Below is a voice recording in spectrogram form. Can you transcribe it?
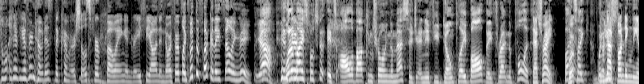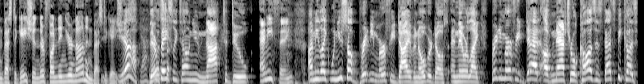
Well, and have you ever noticed the commercials for Boeing and Raytheon and Northrop? Like, what the fuck are they selling me? Yeah. What am I supposed to do? It's all about controlling the message. And if you don't play ball, they threaten to pull it. That's right. But We're- it's like when they're not funding the investigation; they're funding your non-investigation. Yeah, Yeah. they're Let's ta- basically telling you not to do anything. I mean, like when you saw Brittany Murphy die of an overdose, and they were like, "Brittany Murphy dead of natural causes." That's because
